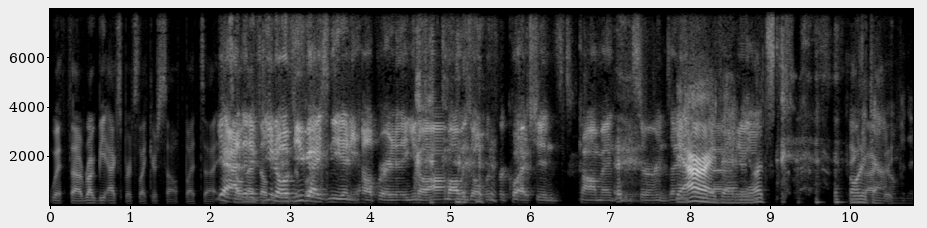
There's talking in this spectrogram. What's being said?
with uh, rugby experts like yourself. But uh, yeah, then, if you know if you book. guys need any help or anything, you know, I'm always open for questions, comments, concerns. Yeah, all right, Vanny, you know? let's tone exactly. it down over there.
